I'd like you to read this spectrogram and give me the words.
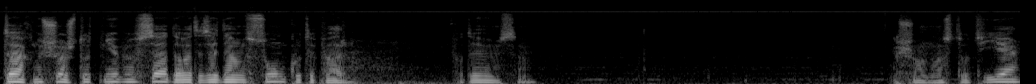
Так, ну що ж, тут ніби все. Давайте зайдемо в сумку тепер. Подивимося. Що у нас тут є?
